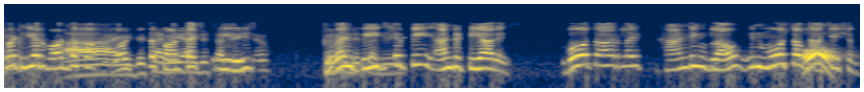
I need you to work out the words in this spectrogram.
But here, what the I what the disagree, context disagree, is, when BJP and TRS both are like handing glove in most of Oh. the occasions.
